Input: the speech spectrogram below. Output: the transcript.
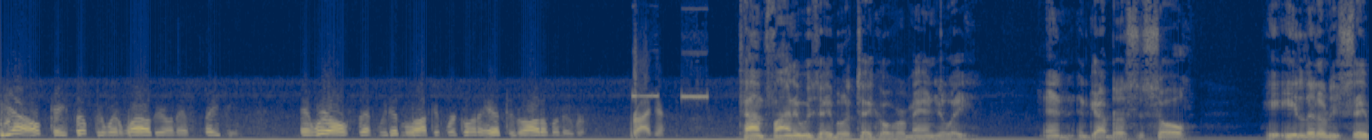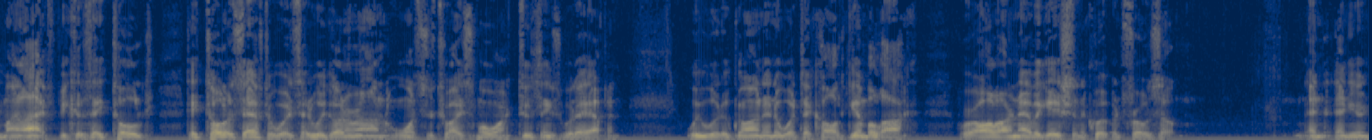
Yeah, okay, something went wild there on that staging. And we're all set. We didn't lock it. We're going ahead to the auto maneuver. Roger. Tom finally was able to take over manually, and, and God bless his soul, he, he literally saved my life because they told they told us afterwards had we gone around once or twice more, two things would have happened. We would have gone into what they called gimbal lock, where all our navigation equipment froze up, and and you're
